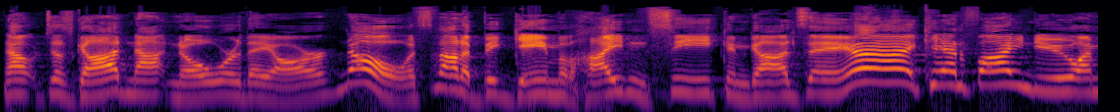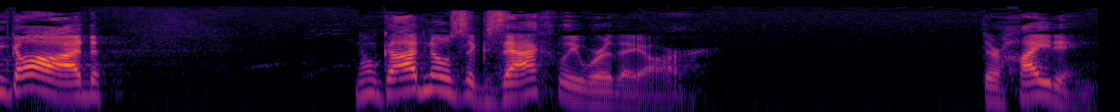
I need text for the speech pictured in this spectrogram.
Now, does God not know where they are? No, it's not a big game of hide and seek and God saying, ah, I can't find you, I'm God. No, God knows exactly where they are. They're hiding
